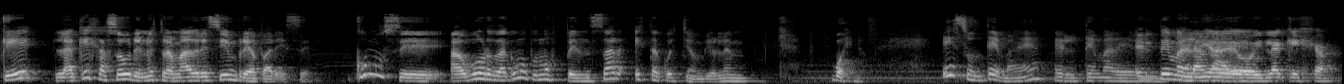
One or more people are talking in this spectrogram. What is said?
que la queja sobre nuestra madre siempre aparece? ¿Cómo se aborda, cómo podemos pensar esta cuestión, Violén? Bueno, es un tema, ¿eh? El tema del El tema del día de hoy, la queja.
